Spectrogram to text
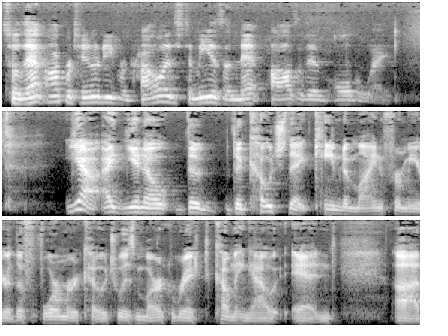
So that opportunity for college to me is a net positive all the way. Yeah, I you know the the coach that came to mind for me or the former coach was Mark Richt coming out and uh,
